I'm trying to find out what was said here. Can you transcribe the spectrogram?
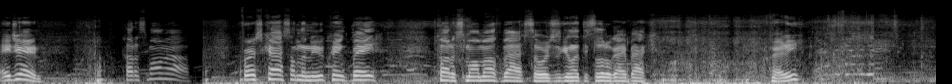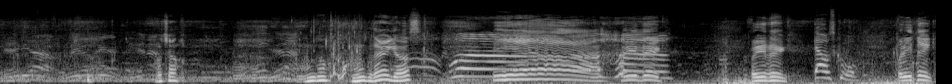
Adrian, caught a smallmouth. First cast on the new crankbait, caught a smallmouth bass. So we're just gonna let this little guy back. Ready? Watch out. I'm going. there he goes. Yeah! What do you think? What do you think? That was cool. What do you think?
